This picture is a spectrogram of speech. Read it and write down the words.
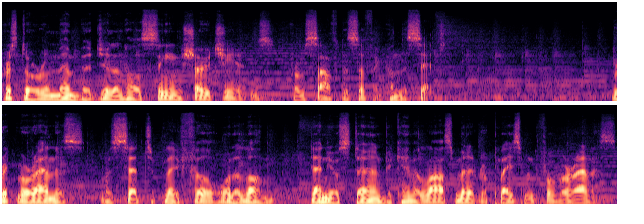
Crystal remembered Gyllenhaal singing show tunes from South Pacific on the set. Rick Moranis was set to play Phil all along. Daniel Stern became a last-minute replacement for Moranis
